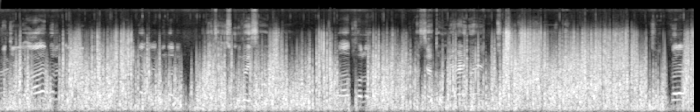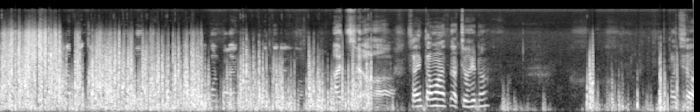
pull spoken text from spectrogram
بجلی اچھا اسکول ہی اچھا۔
